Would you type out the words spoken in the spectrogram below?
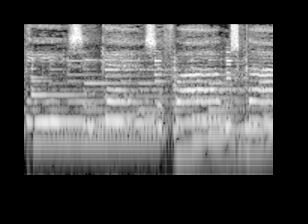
Dicen que se fue a buscar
